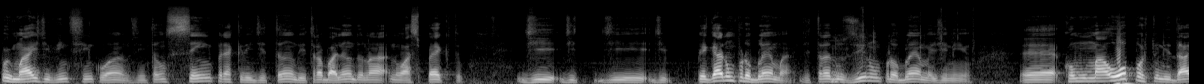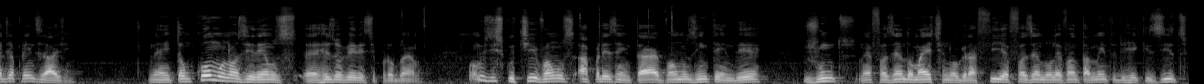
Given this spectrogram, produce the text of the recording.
por mais de 25 anos. Então, sempre acreditando e trabalhando na, no aspecto de, de, de, de, pegar um problema, de traduzir um problema, Egininho, é, como uma oportunidade de aprendizagem. Né? Então, como nós iremos é, resolver esse problema? Vamos discutir, vamos apresentar, vamos entender juntos, né? fazendo uma etnografia, fazendo um levantamento de requisitos,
